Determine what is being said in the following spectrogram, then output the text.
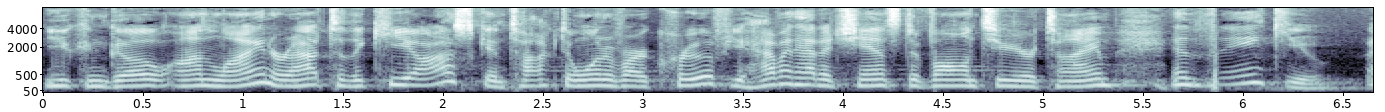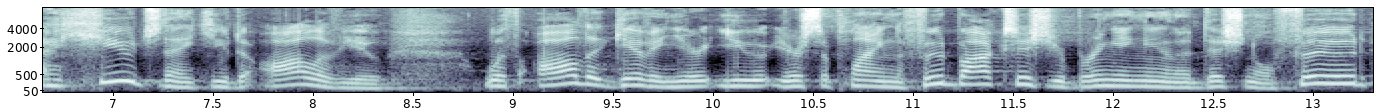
You can go online or out to the kiosk and talk to one of our crew if you haven't had a chance to volunteer your time. And thank you, a huge thank you to all of you with all the giving, you're, you, are you are supplying the food boxes, you're bringing in additional food,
